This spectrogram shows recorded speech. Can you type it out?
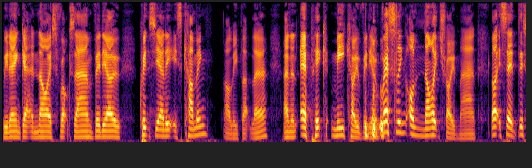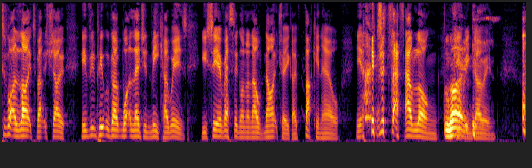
We then get a nice Roxanne video. Quincy Elliott is coming. I'll leave that there. And an epic Meiko video. Wrestling on Nitro, man. Like I said, this is what I liked about the show. If people go, what a legend Meiko is, you see her wrestling on an old Nitro, you go, fucking hell. You know, just that's how long Right. she's been going.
